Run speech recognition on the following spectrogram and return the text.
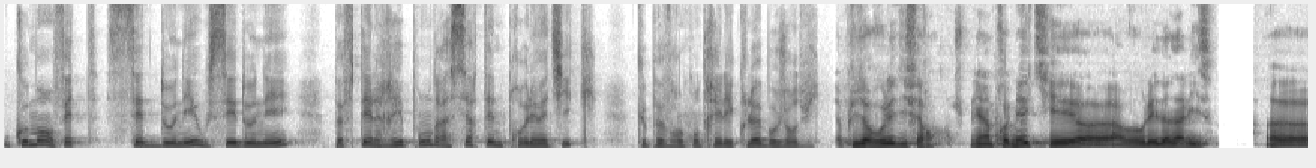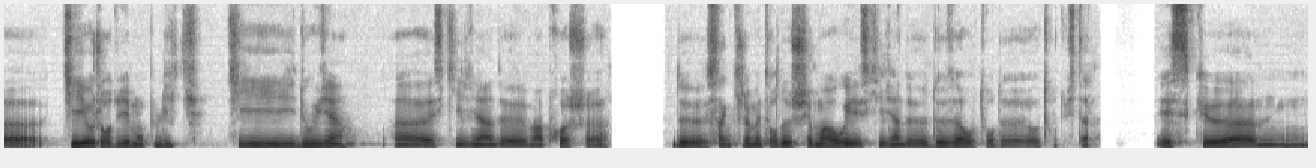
Ou comment en fait cette donnée ou ces données peuvent-elles répondre à certaines problématiques que peuvent rencontrer les clubs aujourd'hui? Il y a plusieurs volets différents. Il y a un premier qui est euh, un volet d'analyse. Euh, qui aujourd'hui est mon public? Qui, D'où il vient? Est-ce qu'il vient de ma proche de 5 km de chez moi ou est-ce qu'il vient de 2 heures autour, du stade? Est-ce que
